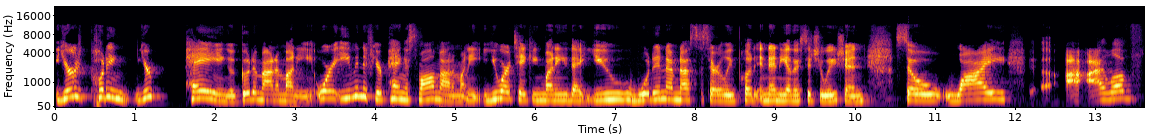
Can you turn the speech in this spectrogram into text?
you're putting you're paying a good amount of money or even if you're paying a small amount of money, you are taking money that you wouldn't have necessarily put in any other situation. So why I, I love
